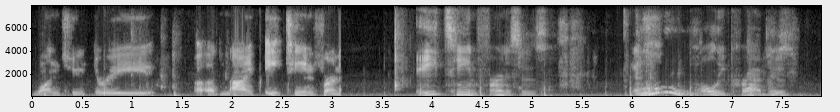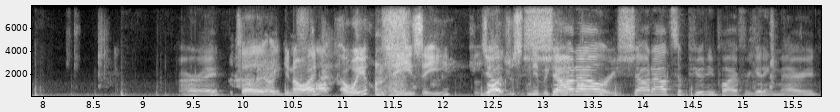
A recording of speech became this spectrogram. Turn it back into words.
one, two, three, uh, nine, eighteen 18 furnaces. 18 furnaces. Ooh. Holy crap, dude. All right. It's uh, you know, I, are we on easy? 'Cause Yo, I just never shout out, hungry. shout out to PewDiePie for getting married.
